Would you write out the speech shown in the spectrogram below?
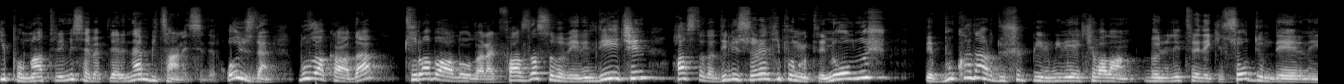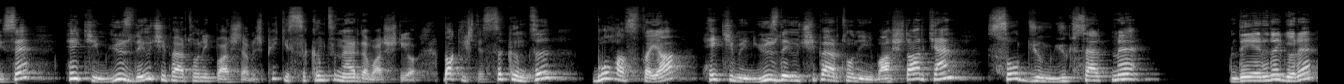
hiponatremi sebeplerinden bir tanesidir. O yüzden bu vakada tura bağlı olarak fazla sıvı verildiği için hastada dilüsyonel hiponatremi olmuş ve bu kadar düşük bir mili ekvivalan bölü litredeki sodyum değerine ise hekim %3 hipertonik başlamış. Peki sıkıntı nerede başlıyor? Bak işte sıkıntı bu hastaya hekimin %3 hipertoniği başlarken sodyum yükseltme değerine göre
